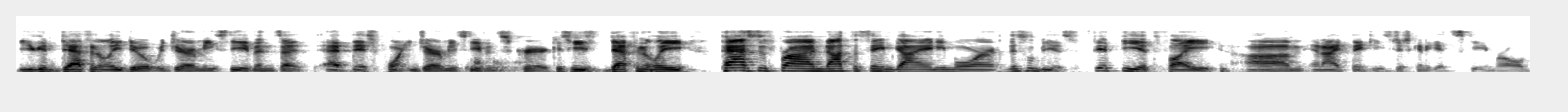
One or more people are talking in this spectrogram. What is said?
you can definitely do it with Jeremy Stephens at, at this point in Jeremy Stephens' career because he's definitely past his prime, not the same guy anymore. This will be his 50th fight, um, and I think he's just going to get steamrolled.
